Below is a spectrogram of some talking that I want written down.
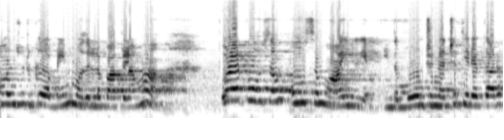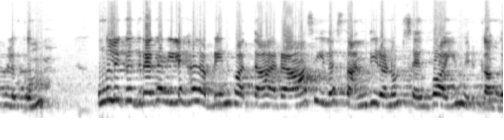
அமைஞ்சிருக்கு அப்படின்னு முதல்ல பார்க்கலாமா? புனர்பூசம் பூசம் ஆயில்யம். இந்த மூன்று நட்சத்திரக்காரர்களுக்கும் உங்களுக்கு கிரக நிலைகள் அப்படின்னு பார்த்தா ராசியில சந்திரனும் செவ்வாயும் இருக்காங்க.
